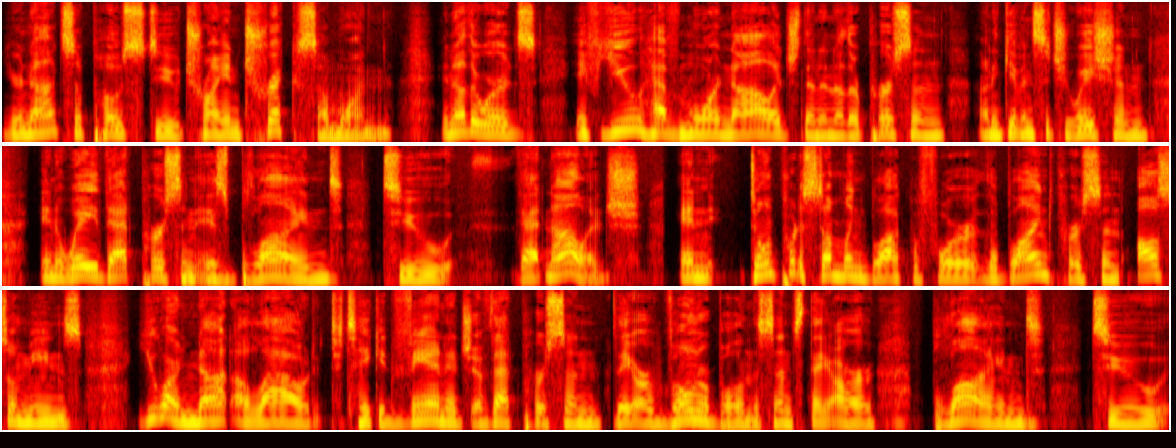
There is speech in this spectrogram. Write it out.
you're not supposed to try and trick someone. In other words, if you have more knowledge than another person on a given situation, in a way, that person is blind to that knowledge. And don't put a stumbling block before the blind person also means you are not allowed to take advantage of that person. They are vulnerable in the sense they are blind to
